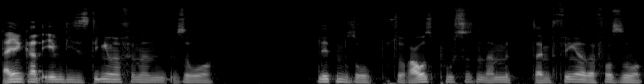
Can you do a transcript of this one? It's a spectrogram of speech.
Daniel gerade eben dieses Ding immer, wenn man so Lippen so, so rauspustet und dann mit seinem Finger davor so.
